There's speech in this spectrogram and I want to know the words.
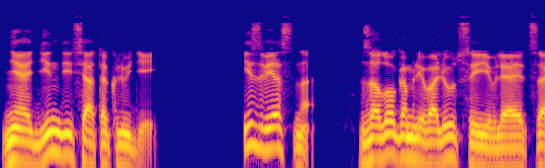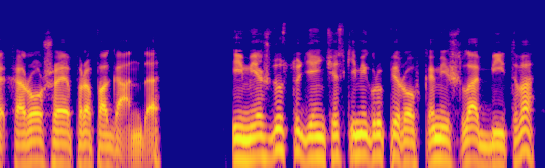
не один десяток людей. Известно, залогом революции является хорошая пропаганда, и между студенческими группировками шла битва –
